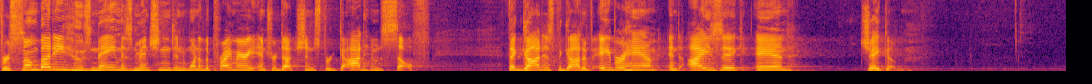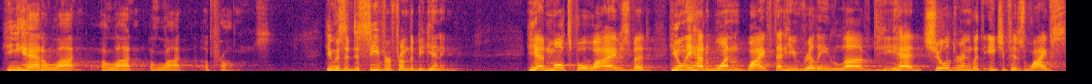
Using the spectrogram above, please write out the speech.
For somebody whose name is mentioned in one of the primary introductions for God himself, that God is the God of Abraham and Isaac and Jacob, he had a lot, a lot, a lot of problems. He was a deceiver from the beginning. He had multiple wives, but he only had one wife that he really loved. He had children with each of his wife's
